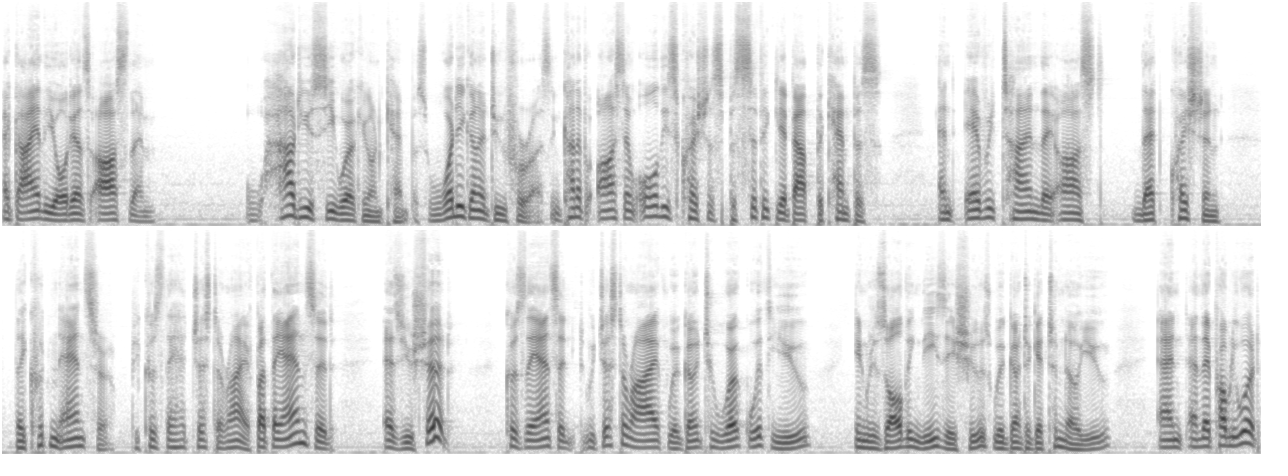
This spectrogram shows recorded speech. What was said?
a guy in the audience asked them, how do you see working on campus? What are you going to do for us? And kind of asked them all these questions specifically about the campus. And every time they asked that question, they couldn't answer because they had just arrived. But they answered as you should because they answered, We just arrived. We're going to work with you in resolving these issues. We're going to get to know you. And, and they probably would,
